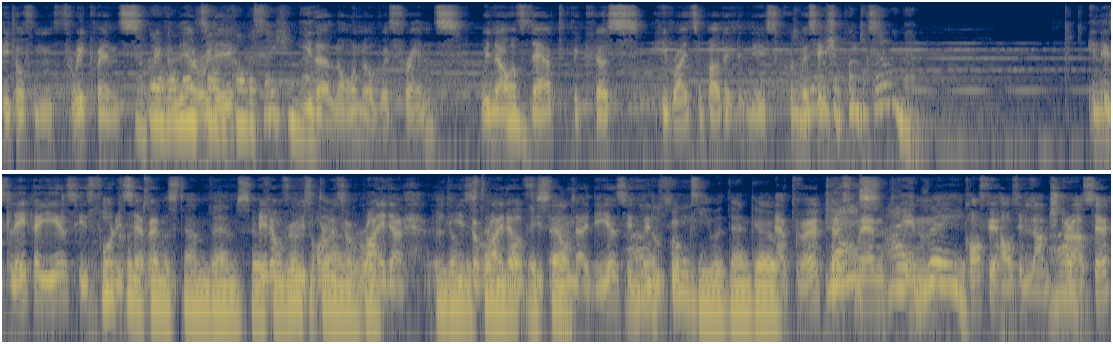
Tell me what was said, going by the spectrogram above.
Beethoven frequents A bit of a one-sided regularly, either alone or with friends. We know of mm. that because he writes about it in his So what was the conversation. point of going then? In his later years, he's He couldn't understand them, so he Beethoven wrote is it always down a in book, writer. he'd He's a understand writer of his said. own ideas in Oh, little books. He would then go, Advertisement I agree. in Coffeehouse in Landstraße.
